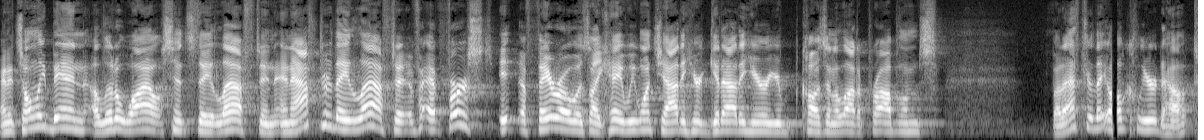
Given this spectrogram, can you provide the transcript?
And it's only been a little while since they left. And, and after they left, at first, it, Pharaoh was like, hey, we want you out of here. Get out of here. You're causing a lot of problems. But after they all cleared out,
